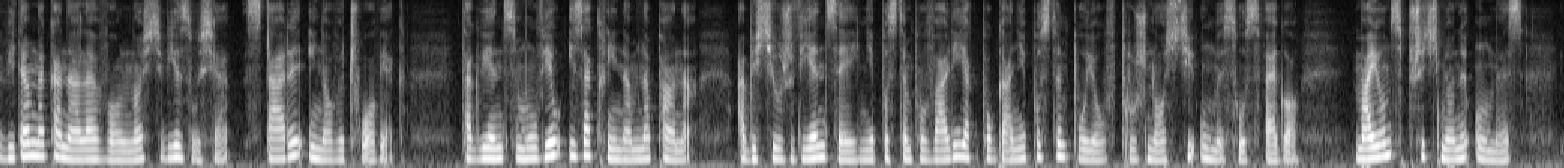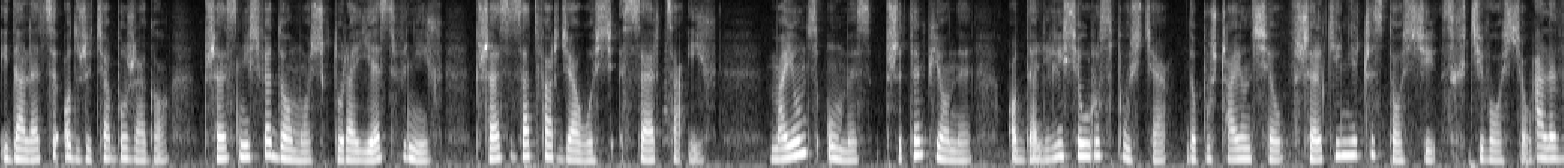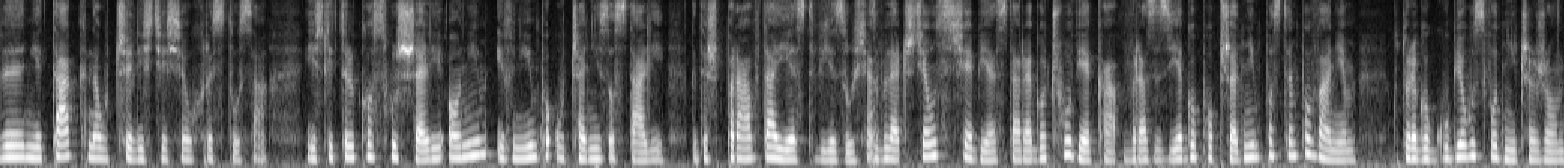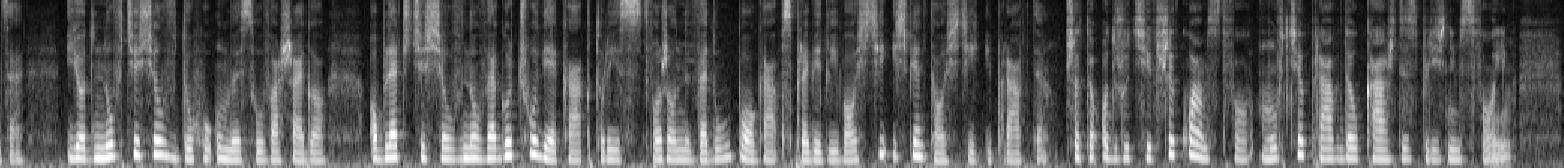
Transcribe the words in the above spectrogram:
Witam na kanale Wolność w Jezusie, stary i nowy człowiek. Tak więc mówię i zaklinam na Pana, abyście już więcej nie postępowali jak poganie postępują w próżności umysłu swego, mając przyćmiony umysł i dalecy od życia Bożego, przez nieświadomość, która jest w nich, przez zatwardziałość serca ich. Mając umysł przytępiony, oddalili się rozpuście, dopuszczając się wszelkiej nieczystości z chciwością. Ale wy nie tak nauczyliście się Chrystusa, jeśli tylko słyszeli o Nim i w Nim pouczeni zostali, gdyż prawda jest w Jezusie. Zwleczcie z siebie starego człowieka wraz z jego poprzednim postępowaniem, którego gubią zwodnicze żądze, i odnówcie się w duchu umysłu waszego, Obleczcie się w nowego człowieka, który jest stworzony według Boga w sprawiedliwości i świętości i prawdy. Przeto odrzuciwszy kłamstwo, mówcie prawdę każdy z bliźnim swoim,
